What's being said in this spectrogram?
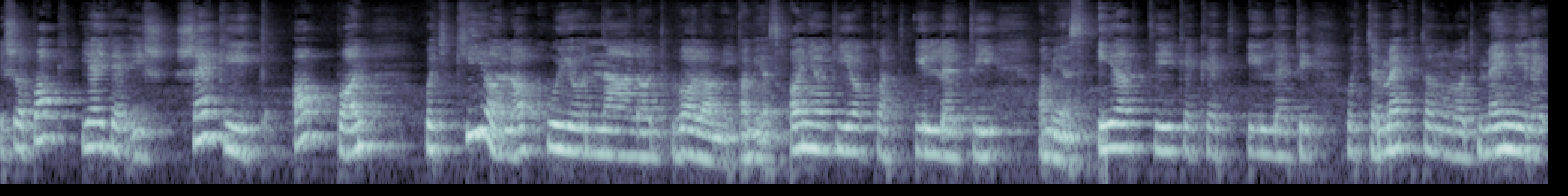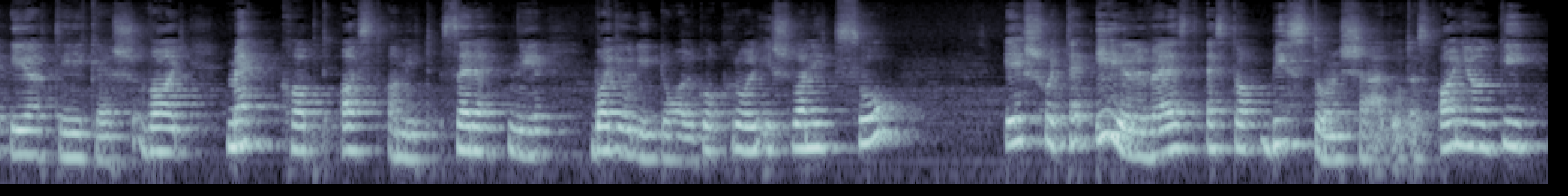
és a bak jegye is segít abban, hogy kialakuljon nálad valami, ami az anyagiakat illeti, ami az értékeket illeti, hogy te megtanulod, mennyire értékes vagy, megkapt azt, amit szeretnél, vagyoni dolgokról is van itt szó, és hogy te élvezd ezt a biztonságot, az anyagi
